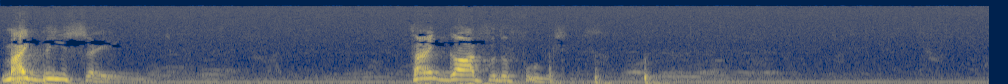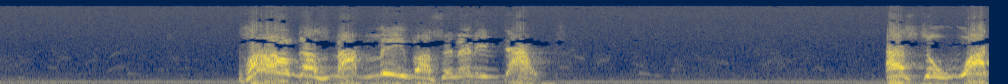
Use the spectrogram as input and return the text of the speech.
might be saved. Thank God for the foolishness. Paul does not leave us in any doubt as to what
